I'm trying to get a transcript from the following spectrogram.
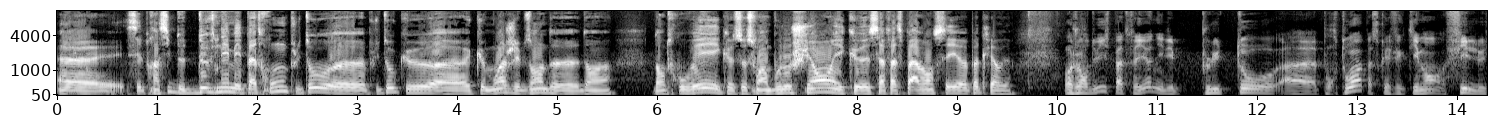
c'est le principe de devenir mes patrons plutôt plutôt que que moi j'ai besoin de d'en trouver et que ce soit un boulot chiant et que ça fasse pas avancer euh, PodCloud. Aujourd'hui, ce Patreon, il est plutôt euh, pour toi parce qu'effectivement, Phil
